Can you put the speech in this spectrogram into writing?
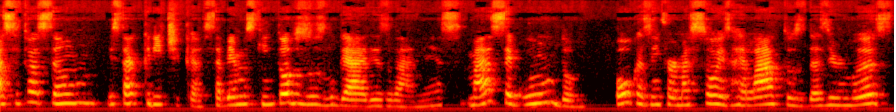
a situação está crítica, sabemos que em todos os lugares lá, né? Mas segundo poucas informações, relatos das irmãs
